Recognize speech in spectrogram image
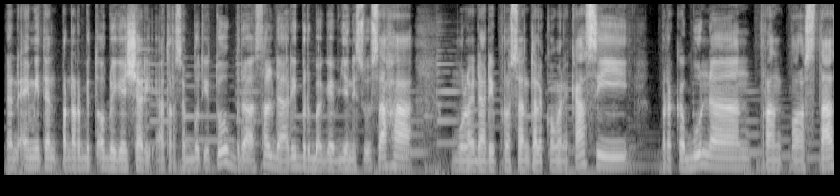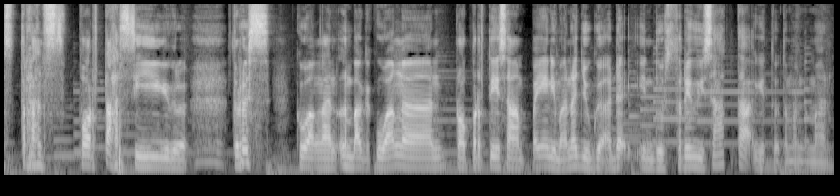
Dan emiten penerbit obligasi syariah tersebut itu berasal dari berbagai jenis usaha, mulai dari perusahaan telekomunikasi, perkebunan, transportasi, transportasi gitu. Terus keuangan, lembaga keuangan, properti sampai yang di mana juga ada industri wisata gitu teman-teman.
